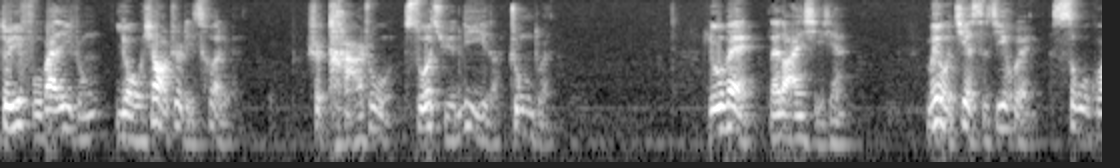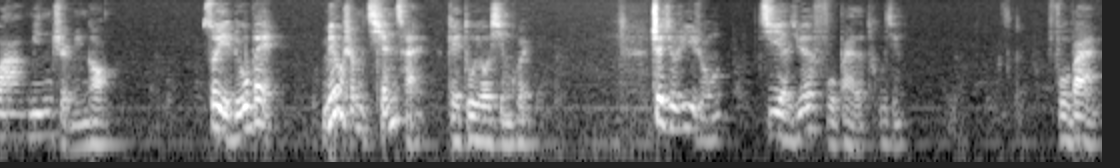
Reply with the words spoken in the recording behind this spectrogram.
对于腐败的一种有效治理策略，是卡住索取利益的终端。刘备来到安喜县，没有借此机会搜刮民脂民膏，所以刘备没有什么钱财给督邮行贿。这就是一种解决腐败的途径。腐败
